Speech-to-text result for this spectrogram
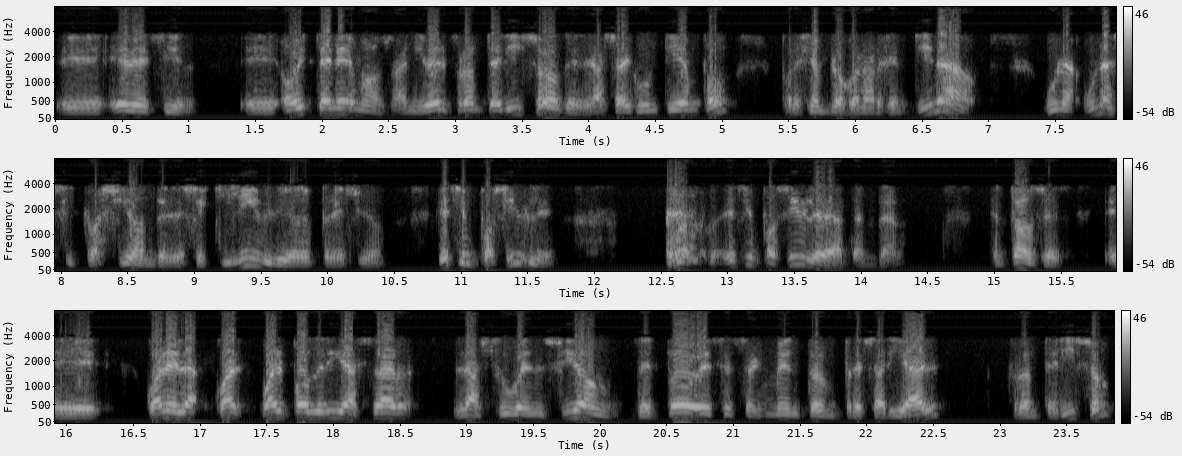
Eh, es decir, eh, hoy tenemos a nivel fronterizo, desde hace algún tiempo, por ejemplo con Argentina, una, una situación de desequilibrio de precio que es imposible, es imposible de atender. Entonces, eh, ¿cuál, es la, cuál, ¿cuál podría ser la subvención de todo ese segmento empresarial fronterizo?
